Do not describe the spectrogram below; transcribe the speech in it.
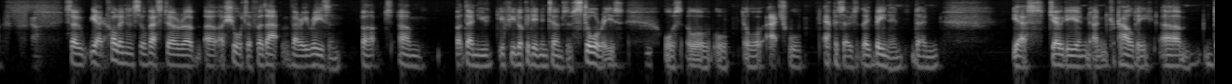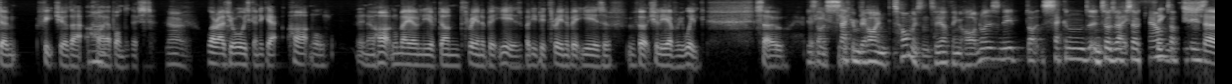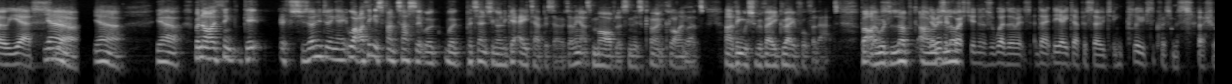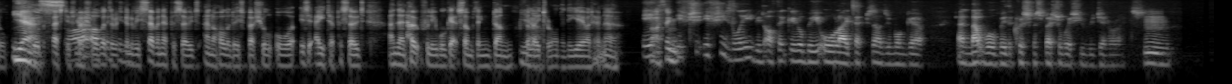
yeah. so yeah, Yeah. Colin and Sylvester are, are, are shorter for that very reason. But um, but then you, if you look at it in terms of stories, Mm. or or or, or actual episodes that they've been in, then yes, Jodie and and Capaldi um, don't feature that high up on the list. No. Whereas No. you're always going to get Hartnell. You know, Hartnell may only have done three and a bit years, but he did three and a bit years of virtually every week. So He's like he's- second behind Tom, isn't he? I think Hartnell, isn't he? Like second in terms of I episode count. think I think so. Yes. yeah, yeah, yeah. But no, I think get, if she's only doing eight, well, I think it's fantastic. We're we're potentially going to get eight episodes. I think that's marvelous in this current climate, and I think we should be very grateful for that. But I would love. I There would is a love. question as to whether it's the, the eight episodes includes the Christmas special or the Yes. festive Oh, special, think whether it it's going to be seven episodes and a holiday special, or is it eight episodes, and then hopefully we'll get something done for Yeah. later on in the year. I don't know. If, I think- if she, if she's leaving, I think it'll be all eight episodes in one go, and that will be the Christmas special where she regenerates. Mm.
